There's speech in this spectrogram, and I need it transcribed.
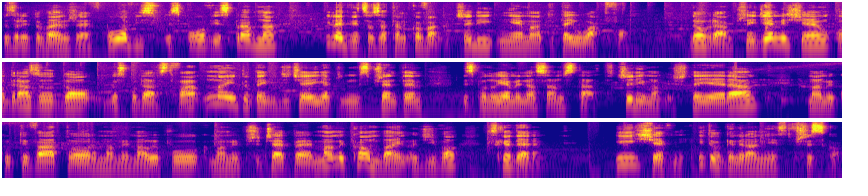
zorientowałem, że w połowie, z połowie sprawna i ledwie co zatankowana, czyli nie ma tutaj łatwo. Dobra, przejdziemy się od razu do gospodarstwa. No i tutaj widzicie, jakim sprzętem dysponujemy na sam start. Czyli mamy sztejera, mamy kultywator, mamy mały pług, mamy przyczepę, mamy kombajn, o dziwo, z headerem i siewnik. I to generalnie jest wszystko.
